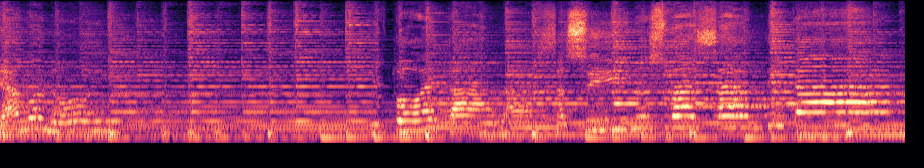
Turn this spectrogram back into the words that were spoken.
mención, mención, mención, óptica, óptica, óptica.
